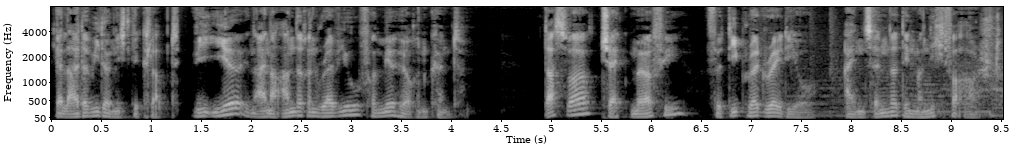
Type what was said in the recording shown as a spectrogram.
ja leider wieder nicht geklappt, wie ihr in einer anderen Review von mir hören könnt. Das war Jack Murphy für Deep Red Radio, ein Sender, den man nicht verarscht.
